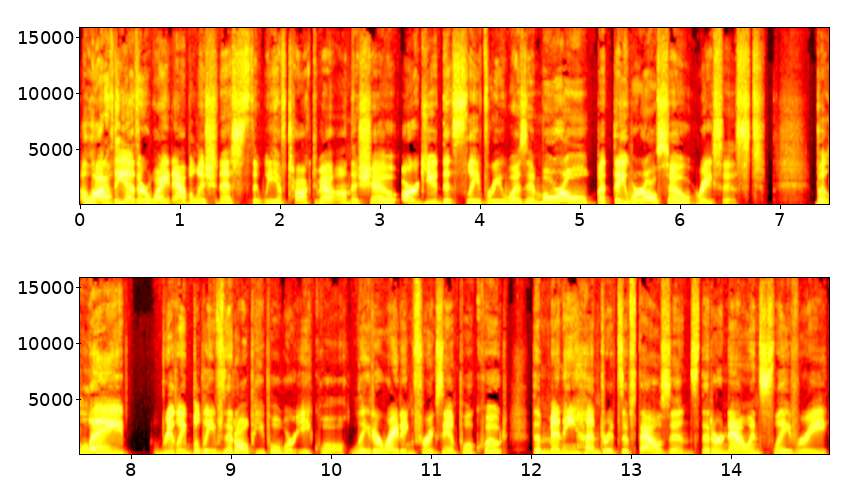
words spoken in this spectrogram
A lot of the other white abolitionists that we have talked about on the show argued that slavery was immoral, but they were also racist. But Lay really believed that all people were equal, later writing, for example, quote, the many hundreds of thousands that are now in slavery,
